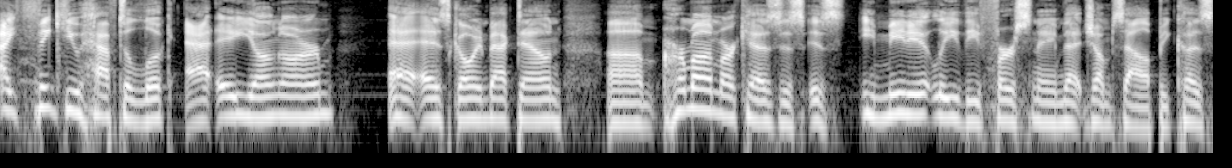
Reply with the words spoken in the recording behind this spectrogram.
I think you have to look at a young arm as going back down. Um, German Marquez is, is immediately the first name that jumps out because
